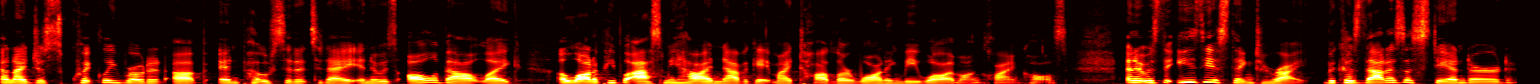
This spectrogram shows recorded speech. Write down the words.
and I just quickly wrote it up and posted it today. And it was all about like a lot of people ask me how I navigate my toddler wanting me while I'm on client calls. And it was the easiest thing to write because that is a standard.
